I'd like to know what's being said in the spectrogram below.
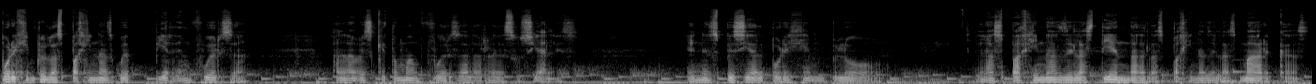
por ejemplo, las páginas web pierden fuerza a la vez que toman fuerza las redes sociales. En especial, por ejemplo, las páginas de las tiendas, las páginas de las marcas,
